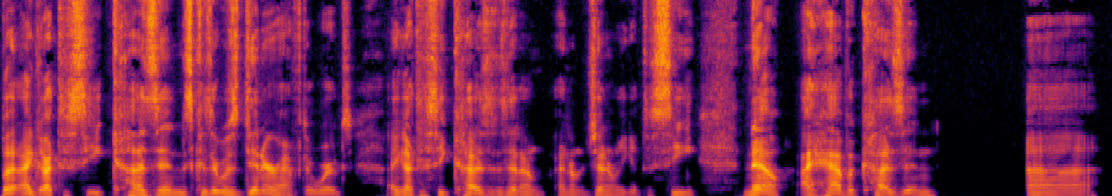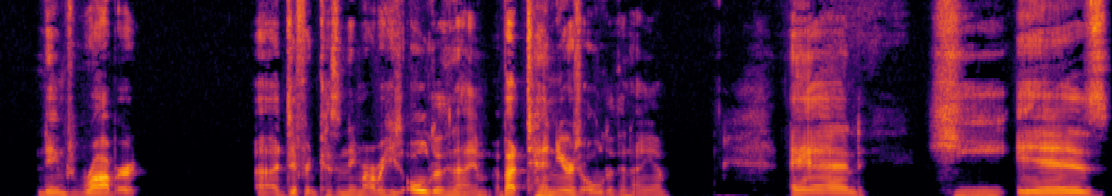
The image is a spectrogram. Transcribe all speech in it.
but I got to see cousins because there was dinner afterwards. I got to see cousins that I don't I don't generally get to see. Now I have a cousin uh, named Robert, uh, a different cousin named Robert. He's older than I am, about ten years older than I am, and he is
